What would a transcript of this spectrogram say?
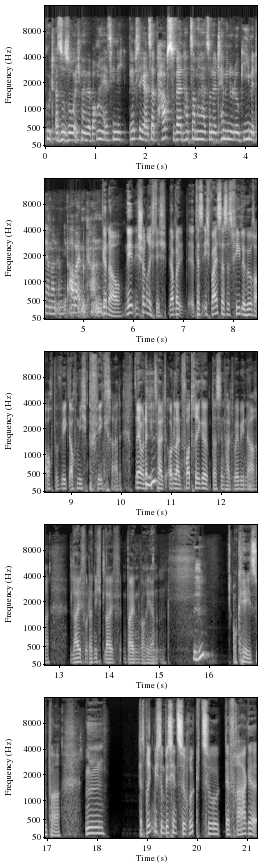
Gut, also so, ich meine, wir brauchen ja jetzt hier nicht päpstlicher als der Papst zu werden, hat man halt so eine Terminologie, mit der man irgendwie arbeiten kann. Genau, nee, schon richtig. Aber das, ich weiß, dass es viele Hörer auch bewegt, auch mich bewegt gerade. Naja, und dann mhm. gibt es halt Online-Vorträge, das sind halt Webinare, live oder nicht live, in beiden Varianten. Mhm. Okay, super. Mm, das bringt mich so ein bisschen zurück zu der Frage,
